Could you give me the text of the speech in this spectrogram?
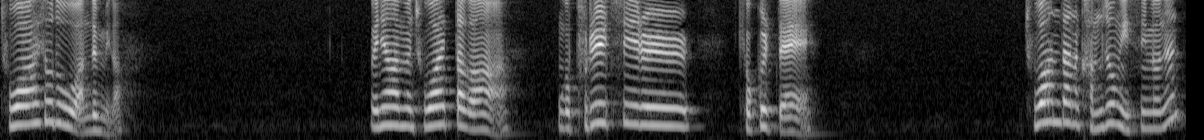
좋아해서도 안 됩니다. 왜냐하면 좋아했다가 뭔가 불일치를 겪을 때 좋아한다는 감정이 있으면은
